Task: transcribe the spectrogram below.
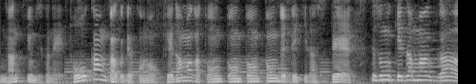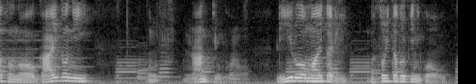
なんていうんですかね、等間隔でこの毛玉がトントントントンって出来出して、で、その毛玉がそのガイドに、このなんていうのこの、リールを巻いたり、まあ、そういった時にこう、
